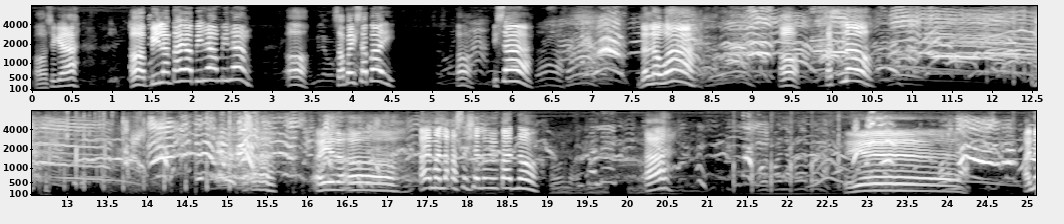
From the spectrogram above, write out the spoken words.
Oh, sige ah. Oh, bilang tayo, bilang, bilang. Oh, sabay-sabay. Oh, isa. Dalawa. Oh, tatlo. Ah, ayun oh. Ay, malakas na siya lumipad, no? Ha? Yeah. Ano,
